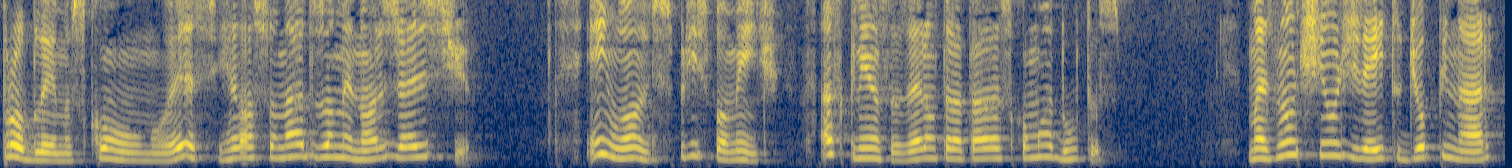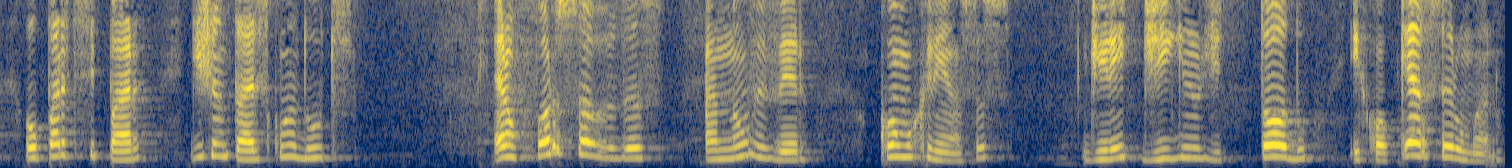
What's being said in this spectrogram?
Problemas como esse relacionados a menores já existiam. Em Londres, principalmente, as crianças eram tratadas como adultas, mas não tinham direito de opinar ou participar de jantares com adultos. Eram forçadas a não viver como crianças, direito digno de todo e qualquer ser humano.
